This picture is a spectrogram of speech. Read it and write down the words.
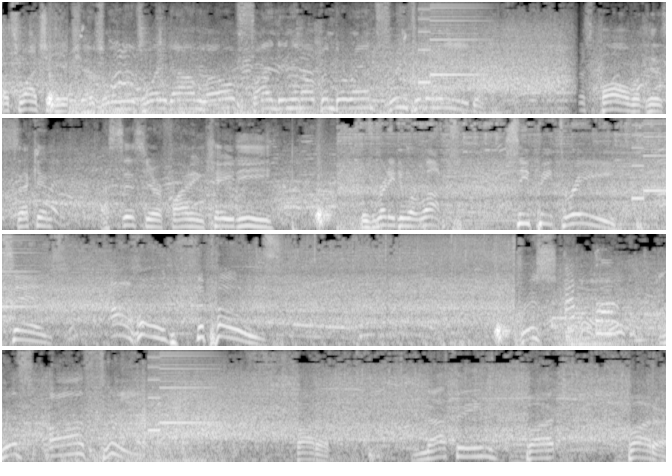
Let's watch it here. Chiseling his way down low, finding an open Durant, free for the lead. Chris Paul with his second assist here, finding KD. Was ready to erupt. CP3 says, I'll hold the pose. Chris Paul with a three. Butter. Nothing but butter.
